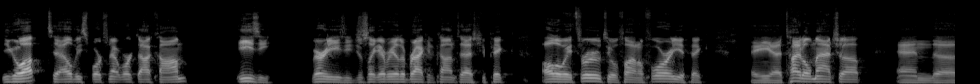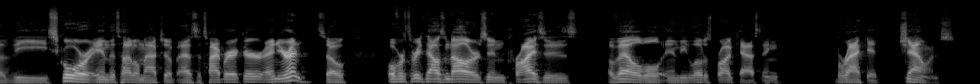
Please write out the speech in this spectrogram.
You go up to lvsportsnetwork.com. Easy, very easy. Just like every other bracket contest, you pick all the way through to a Final Four. You pick a uh, title matchup and uh, the score in the title matchup as a tiebreaker, and you're in. So over three thousand dollars in prizes available in the Lotus Broadcasting bracket challenge.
